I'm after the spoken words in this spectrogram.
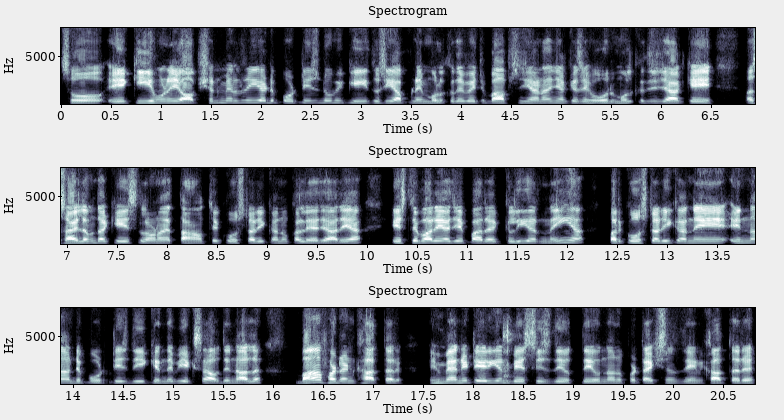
ਸੋ ਇਹ ਕੀ ਹੁਣ ਇਹ ਆਪਸ਼ਨ ਮਿਲ ਰਹੀ ਹੈ ਡਿਪੋਰਟੀਜ਼ ਨੂੰ ਵੀ? ਕੀ ਤੁਸੀਂ ਆਪਣੇ ਮੁਲਕ ਦੇ ਵਿੱਚ ਵਾਪਸ ਜਾਣਾ ਜਾਂ ਕਿਸੇ ਹੋਰ ਮੁਲਕ 'ਚ ਜਾ ਕੇ ਅਸਾਈਲਮ ਦਾ ਕੇਸ ਲਾਉਣਾ ਹੈ, ਤਾਂ ਉੱਥੇ ਕੋਸਟਾਰੀਕਾ ਨੂੰ ਘੱਲਿਆ ਜਾ ਰਿਹਾ। ਇਸ ਦੇ ਬਾਰੇ ਅਜੇ ਪਰ ਕਲੀਅਰ ਨਹੀਂ ਆ, ਪਰ ਕੋਸਟਾਰੀਕਾ ਨੇ ਇਹਨਾਂ ਡਿਪੋਰਟੀਜ਼ ਦੀ ਕਹਿੰਦੇ ਵੀ ਇੱਕ ਹਿਸਾਬ ਦੇ ਨਾਲ ਬਾਹ ਫੜਨ ਖਾਤਰ ਹਿਊਮੈਨਿਟੇਰੀਅਨ ਬੇਸਿਸ ਦੇ ਉੱਤੇ ਉਹਨਾਂ ਨੂੰ ਪ੍ਰੋਟੈਕਸ਼ਨਸ ਦੇਣ ਖਾਤਰ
